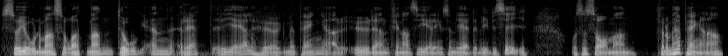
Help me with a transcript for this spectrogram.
så gjorde man så att man tog en rätt rejäl hög med pengar ur den finansiering som gäller BBC. Och så sa man, för de här pengarna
